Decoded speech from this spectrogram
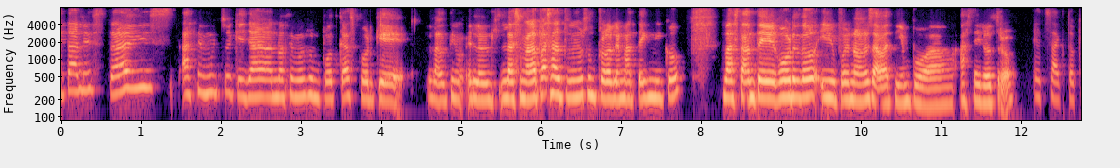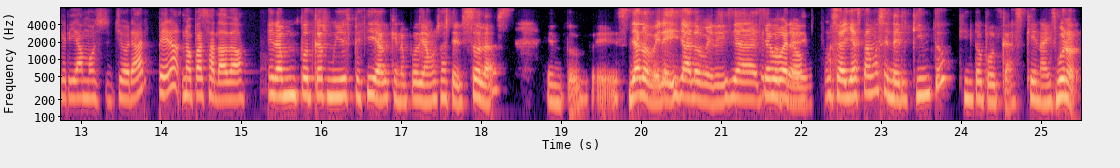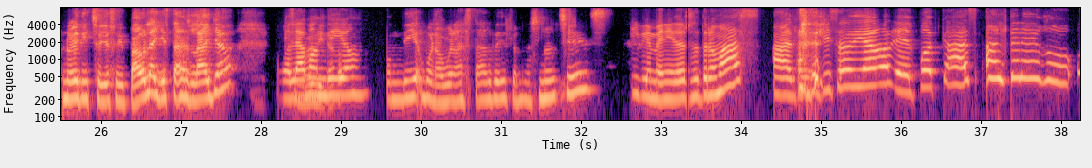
¿qué tal estáis? Hace mucho que ya no hacemos un podcast porque la, la, semana pasada tuvimos un problema técnico bastante gordo y pues no nos daba tiempo a hacer otro. Exacto, queríamos llorar, pero no pasa nada. Era un podcast muy especial que no podíamos hacer solas, entonces, ya lo veréis, ya lo veréis, ya, ya lo bueno. O sea, ya estamos en el quinto, quinto podcast. Qué nice. Bueno, no he dicho, yo soy Paula y esta es Laia. Hola, buen día. Buen día, bueno, buenas tardes, buenas noches. Y bienvenidos otro más al quinto episodio del podcast Alter Ego.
